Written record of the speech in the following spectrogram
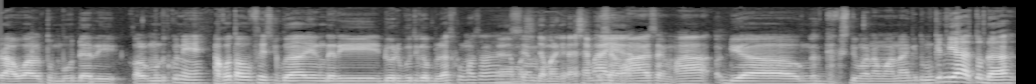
berawal tumbuh dari kalau menurutku nih ya, aku tahu Fizz juga yang dari 2013 kalau nggak salah Ya, masih zaman kita SMA ya. SMA SMA dia ngegigs di mana-mana gitu mungkin dia tuh udah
